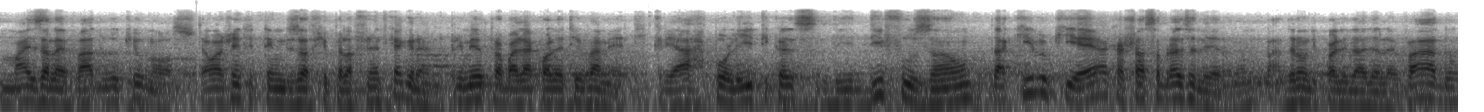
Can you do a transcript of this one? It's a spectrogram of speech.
mais elevado do que o nosso. Então, a gente tem um desafio pela frente que é grande. Primeiro, trabalhar coletivamente, criar políticas de difusão daquilo que é a cachaça brasileira, né? um padrão de qualidade elevado,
